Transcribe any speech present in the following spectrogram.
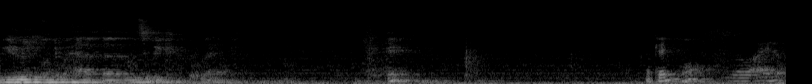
we really want to have uh, with a big layout. Okay? Okay. So I have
